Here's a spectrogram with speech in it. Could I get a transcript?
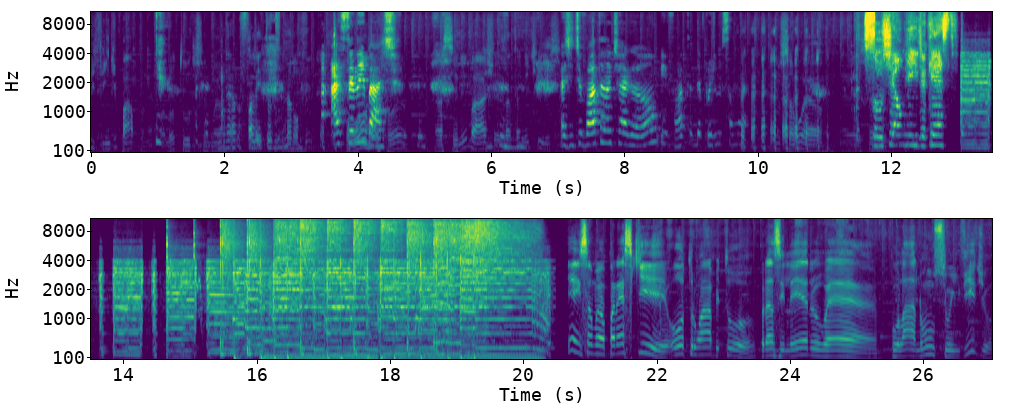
E fim de papo, né? Falou tudo, Samuel. Não, não falei tudo não. Assina Porra, embaixo. porra. Assina embaixo, é exatamente isso. A gente vota no Tiagão e vota depois no Samuel. No Samuel. É isso. Social Media Cast. Samuel, parece que outro hábito brasileiro é pular anúncio em vídeo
